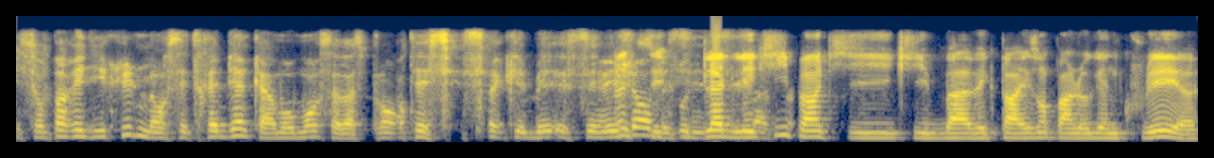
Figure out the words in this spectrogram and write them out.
ils sont pas ridicules, mais on sait très bien qu'à un moment ça va se planter. C'est ça qui est, c'est En fait, méchant. mais c'est au-delà de l'équipe hein, qui, qui bah, avec par exemple un Logan Coulé euh,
